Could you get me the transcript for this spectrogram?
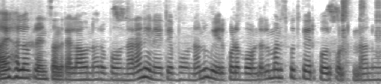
హాయ్ హలో ఫ్రెండ్స్ అందరు ఎలా ఉన్నారు బాగున్నారా నేనైతే బాగున్నాను మీరు కూడా బాగుండాలి మనస్ఫూర్తిగా కోరుకుంటున్నాను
